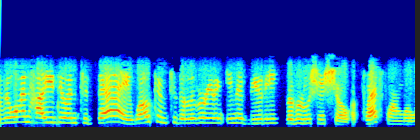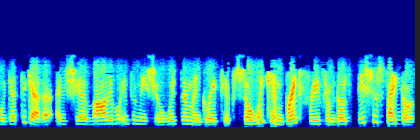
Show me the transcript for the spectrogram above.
Everyone. How are you doing today? Welcome to the Liberating Inner Beauty Revolution Show, a platform where we get together and share valuable information, wisdom, and great tips so we can break free from those vicious cycles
